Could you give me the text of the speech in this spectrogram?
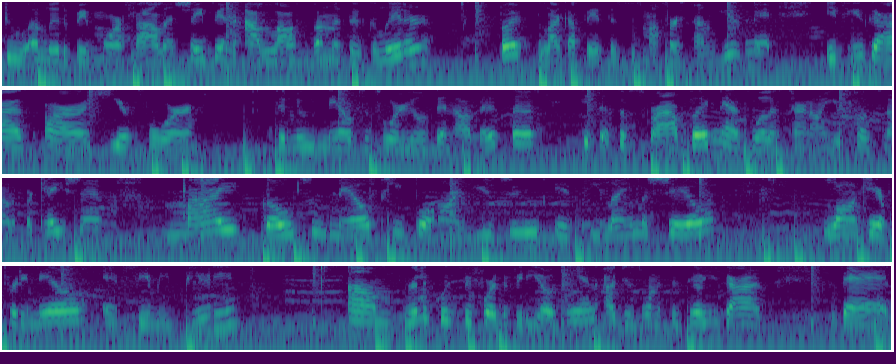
do a little bit more filing shaping I lost some of the glitter. But like I said this was my first time using it. If you guys are here for the new nail tutorials and all that stuff hit the subscribe button as well as turn on your post notification. My go-to nail people on YouTube is Elaine Michelle long hair pretty nail and Femi Beauty um, really quick before the video end I just wanted to tell you guys that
